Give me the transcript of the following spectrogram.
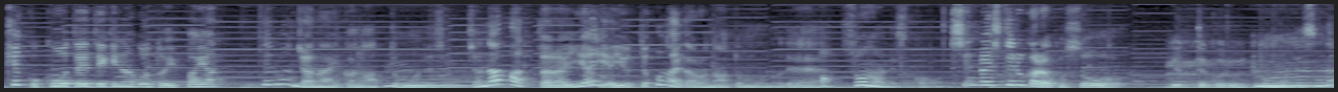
結構肯定的なことをいっぱいやってるんじゃないかなと思うんですよ。じゃなかったらいやいや言ってこないだろうなと思うので。あそうなんですか？信頼してるからこそ言ってくると思うんですね。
